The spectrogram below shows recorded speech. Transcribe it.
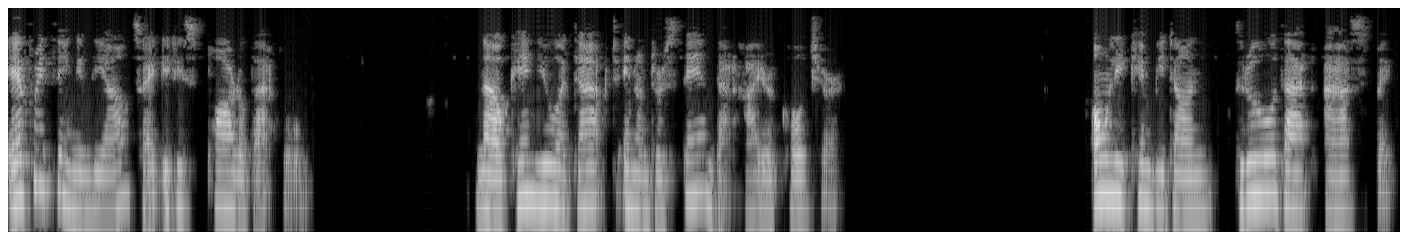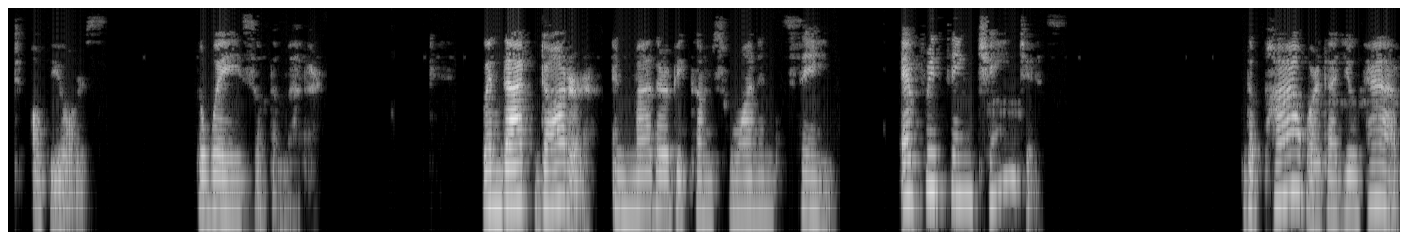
everything in the outside, it is part of that whole. Now, can you adapt and understand that higher culture? Only can be done through that aspect of yours, the ways of the mother. When that daughter and mother becomes one and the same, everything changes. The power that you have,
